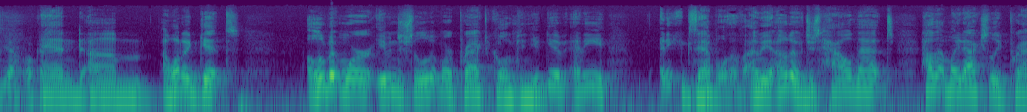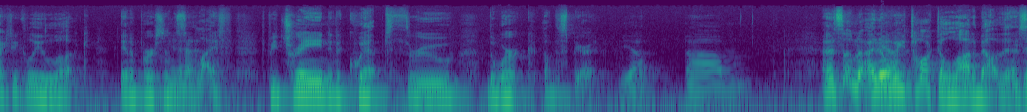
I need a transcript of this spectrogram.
Yeah, okay. And um, I want to get a little bit more, even just a little bit more practical. And can you give any any example of? I mean, I don't know, just how that how that might actually practically look in a person's Yeah. life to be trained and equipped through the work of the Spirit. Yeah. Um, And something, I know Yeah. we talked a lot about this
